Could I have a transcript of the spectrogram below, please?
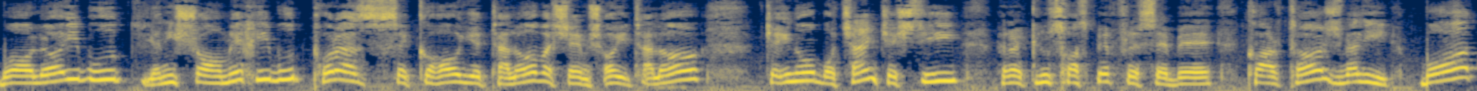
بالایی بود یعنی شامخی بود پر از سکه های طلا و شمش های طلا که اینو با چند کشتی هرکلوس خواست بفرسته به کارتاژ ولی باد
